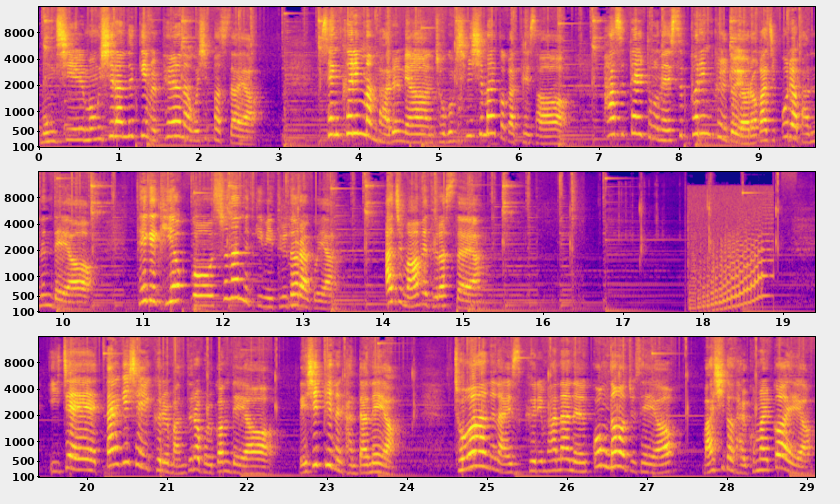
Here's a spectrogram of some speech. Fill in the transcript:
몽실몽실한 느낌을 표현하고 싶었어요. 생크림만 바르면 조금 심심할 것 같아서 파스텔 톤의 스프링클도 여러 가지 뿌려봤는데요. 되게 귀엽고 순한 느낌이 들더라고요. 아주 마음에 들었어요. 이제 딸기 쉐이크를 만들어 볼 건데요. 레시피는 간단해요. 좋아하는 아이스크림 하나는 꼭 넣어주세요. 맛이 더 달콤할 거예요.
